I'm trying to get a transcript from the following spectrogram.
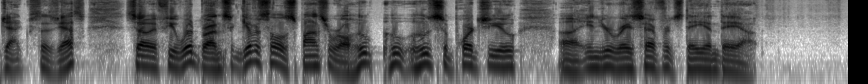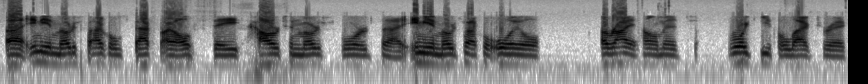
Jack says yes. So, if you would, Bronson, give us a little sponsor roll. Who who who supports you uh, in your race efforts day in day out? Uh, Indian Motorcycles, backed by Allstate, Howerton Motorsports, uh, Indian Motorcycle Oil, Arai Helmets, Roy Keith Electric,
